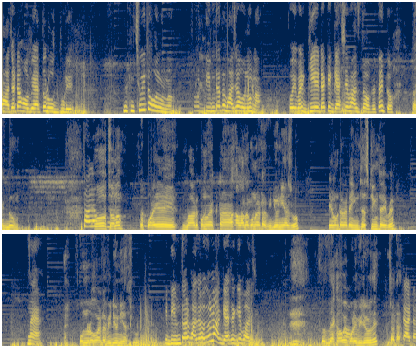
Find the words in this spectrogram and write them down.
ভাজাটা হবে এত রোদ দূরে কিছুই তো হলো না। তো ডিমটা তো ভাজা হলো না। তো এবার গিয়ে এটাকে গ্যাসে ভাজতে হবে তাই তো? একদম। চলো। তো চলো পরে বার কোনো একটা আলাদা কোনো একটা ভিডিও নিয়ে আসব। এরকমটা একটা ইন্টারেস্টিং টাইপের হ্যাঁ অন্যরকম একটা ভিডিও নিয়ে আসব। এই ডিম তো আর ভাজা হলো না গ্যাসে গিয়ে ভাজি। তো দেখা হবে পরে ভিডিওতে টাটা। টাটা।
